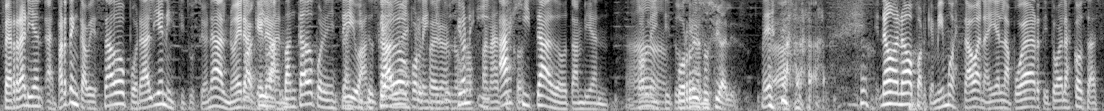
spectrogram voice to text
Ferrari, en- aparte encabezado por alguien institucional, no era Ah, que Sí, eran... bancado por la Sí, institución. no bancado es por la institución y agitado también por la Ah. institución. Por redes sociales. Ah, No, no, porque mismo estaban ahí en la puerta y todas las cosas.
